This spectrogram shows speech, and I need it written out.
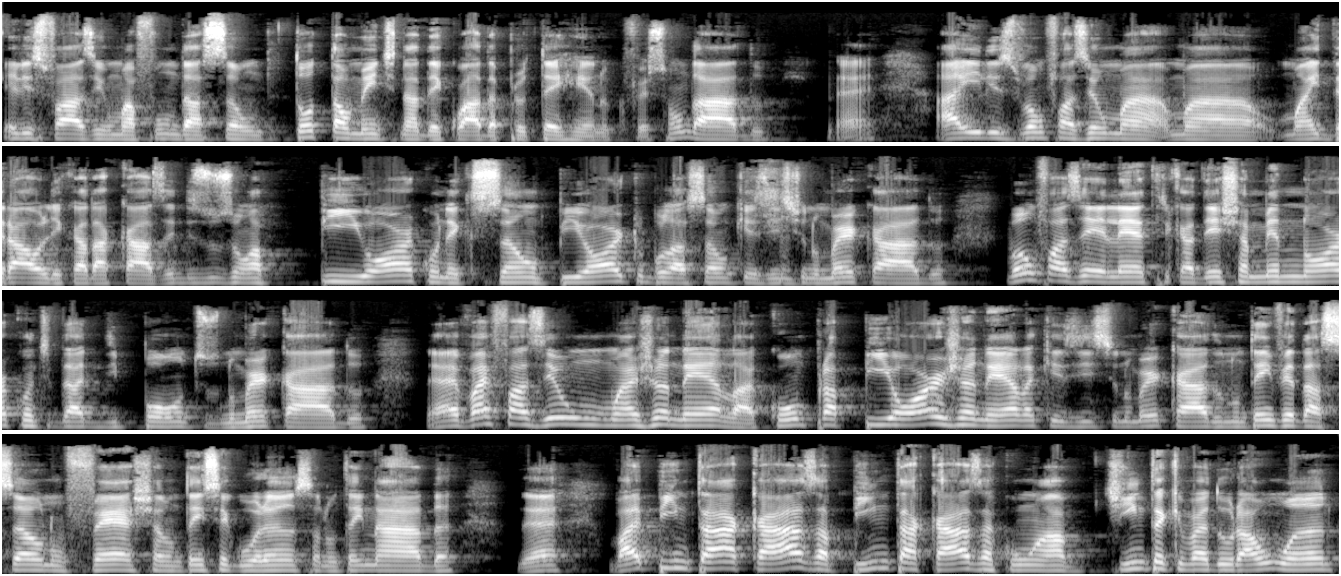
Eles fazem uma fundação totalmente inadequada para o terreno que foi sondado. Né? Aí eles vão fazer uma, uma, uma hidráulica da casa, eles usam a pior conexão, pior tubulação que existe no mercado. Vão fazer elétrica, deixa a menor quantidade de pontos no mercado. né? Vai fazer uma janela, compra a pior janela que existe no mercado. Não tem vedação, não fecha, não tem segurança, não tem nada. Né? Vai pintar a casa, pinta a casa com a tinta que vai durar um ano.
